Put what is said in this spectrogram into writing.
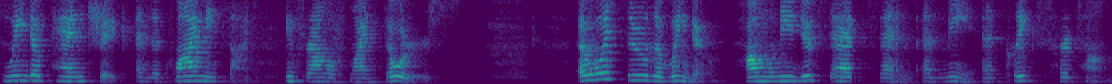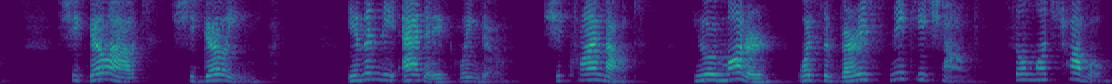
window pane trick and climb inside in front of my daughters. Always through the window, Halmoni looks at Sam and me and clicks her tongue. She go out, she go in. Even the attic window, she climb out. Your mother was a very sneaky child, so much trouble.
